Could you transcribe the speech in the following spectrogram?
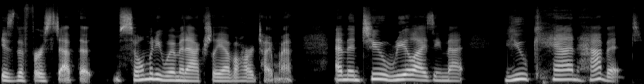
is the first step that so many women actually have a hard time with. And then, two, realizing that you can have it.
